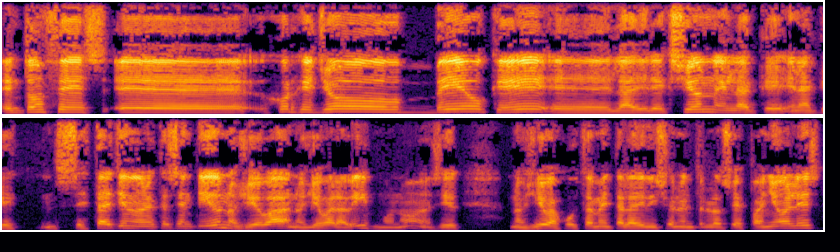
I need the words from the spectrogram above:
Entonces, eh, Jorge, yo veo que eh, la dirección en la que, en la que se está yendo en este sentido nos lleva, nos lleva al abismo, ¿no? Es decir, nos lleva justamente a la división entre los españoles,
